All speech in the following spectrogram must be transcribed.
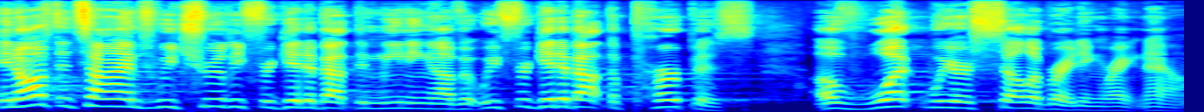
And oftentimes we truly forget about the meaning of it. We forget about the purpose of what we are celebrating right now.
